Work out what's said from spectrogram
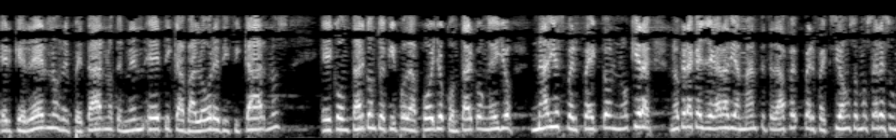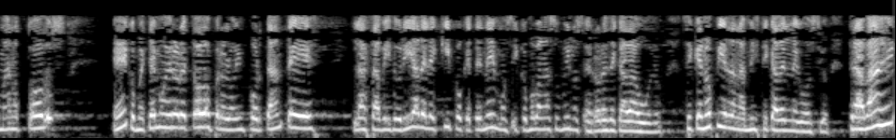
El querernos, respetarnos, tener ética, valor, edificarnos, eh, contar con tu equipo de apoyo, contar con ellos. Nadie es perfecto, no quiera, no quiera que llegar a diamante te da perfección, somos seres humanos todos ¿Eh? Cometemos errores todos, pero lo importante es la sabiduría del equipo que tenemos y cómo van a asumir los errores de cada uno. Así que no pierdan la mística del negocio. Trabajen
